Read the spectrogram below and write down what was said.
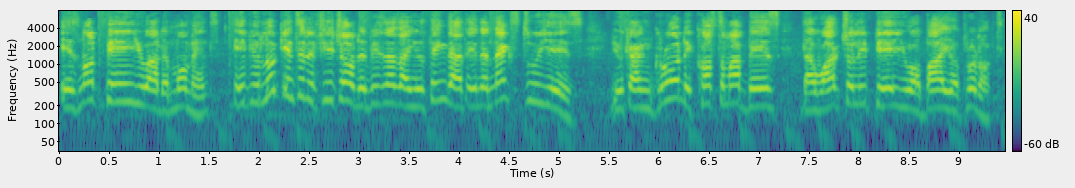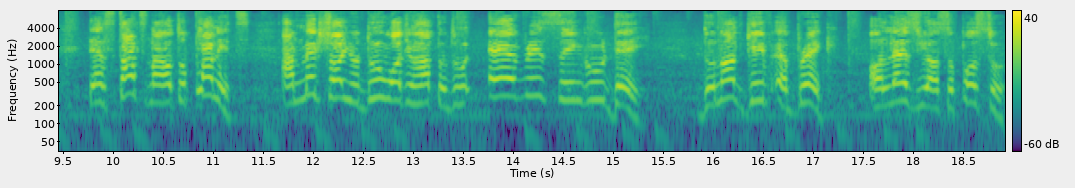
is not paying you at the moment, if you look into the future of the business and you think that in the next two years you can grow the customer base that will actually pay you or buy your product, then start now to plan it and make sure you do what you have to do every single day. Do not give a break unless you are supposed to.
